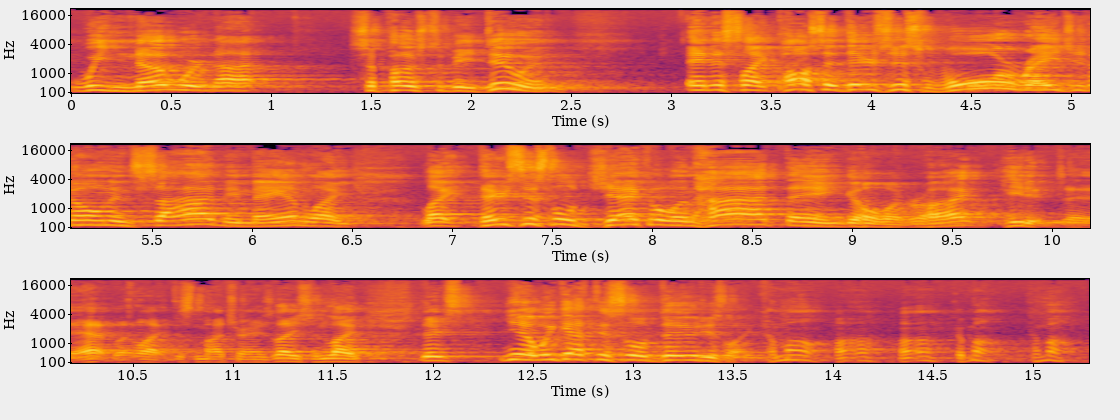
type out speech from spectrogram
we know we're not supposed to be doing. And it's like Paul said, there's this war raging on inside me, man. Like, like there's this little Jekyll and Hyde thing going, right? He didn't say that, but like this is my translation. Like, there's, you know, we got this little dude who's like, come on, uh, uh, come on, come on.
